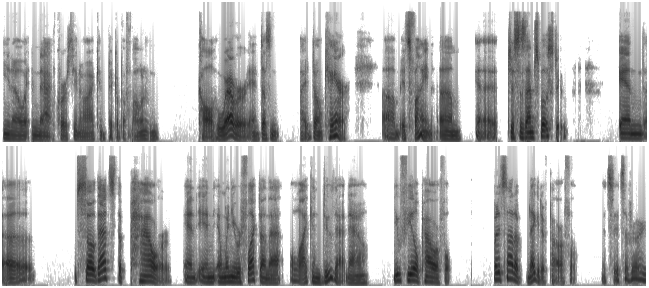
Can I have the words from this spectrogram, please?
You know, and now of course, you know, I can pick up a phone and call whoever, and it doesn't. I don't care. Um, it's fine, um, uh, just as I'm supposed to. And uh, so that's the power. And and and when you reflect on that oh i can do that now you feel powerful. But it's not a negative powerful. It's it's a very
